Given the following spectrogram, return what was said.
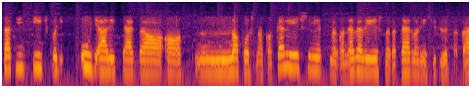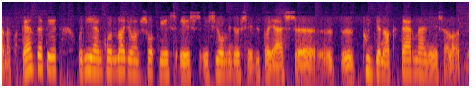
Tehát így, így hogy úgy állítják be a, a naposnak a kelését, meg a nevelés, meg a termelés időszakának a kezdetét, hogy ilyenkor nagyon sok és, és, és jó minőségű tojás tudjanak termelni és eladni.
